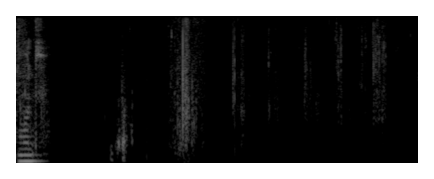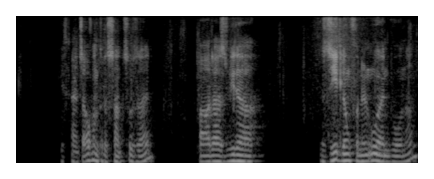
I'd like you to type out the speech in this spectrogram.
Und hier scheint es auch interessant zu sein. Aber da ist wieder Siedlung von den Ureinwohnern.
